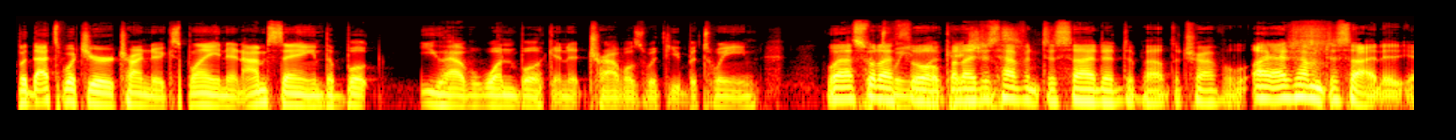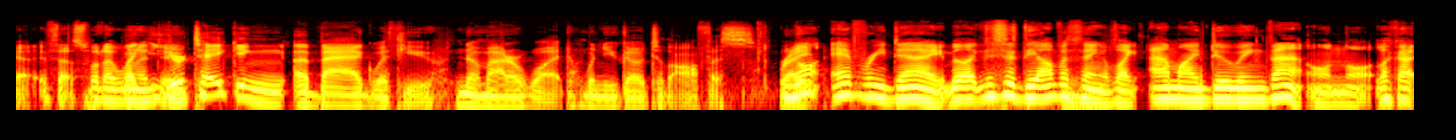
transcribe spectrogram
But that's what you're trying to explain, and I'm saying the book you have one book and it travels with you between. Well, that's what I thought, but I just haven't decided about the travel. I, I just haven't decided yet if that's what I want Like to do. you're taking a bag with you no matter what when you go to the office, right? Not every day, but like this is the other thing of like, am I doing that or not? Like I,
